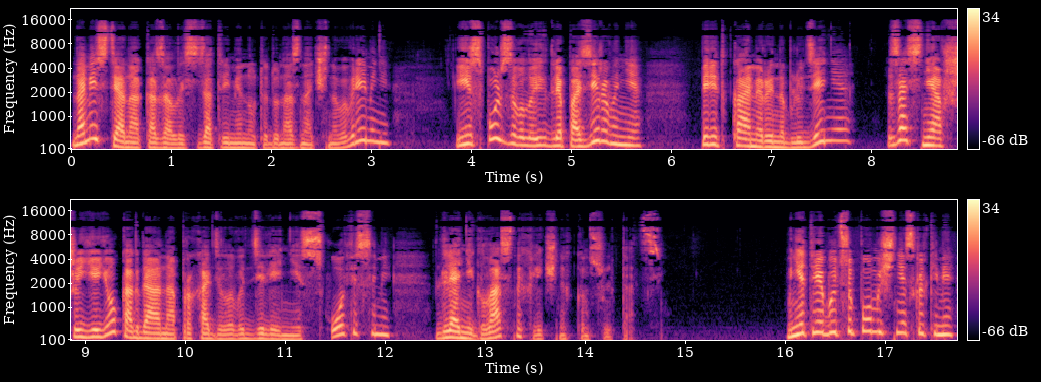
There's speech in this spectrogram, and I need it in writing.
На месте она оказалась за три минуты до назначенного времени и использовала их для позирования — перед камерой наблюдения, заснявшей ее, когда она проходила в отделении с офисами для негласных личных консультаций. «Мне требуется помощь с несколькими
